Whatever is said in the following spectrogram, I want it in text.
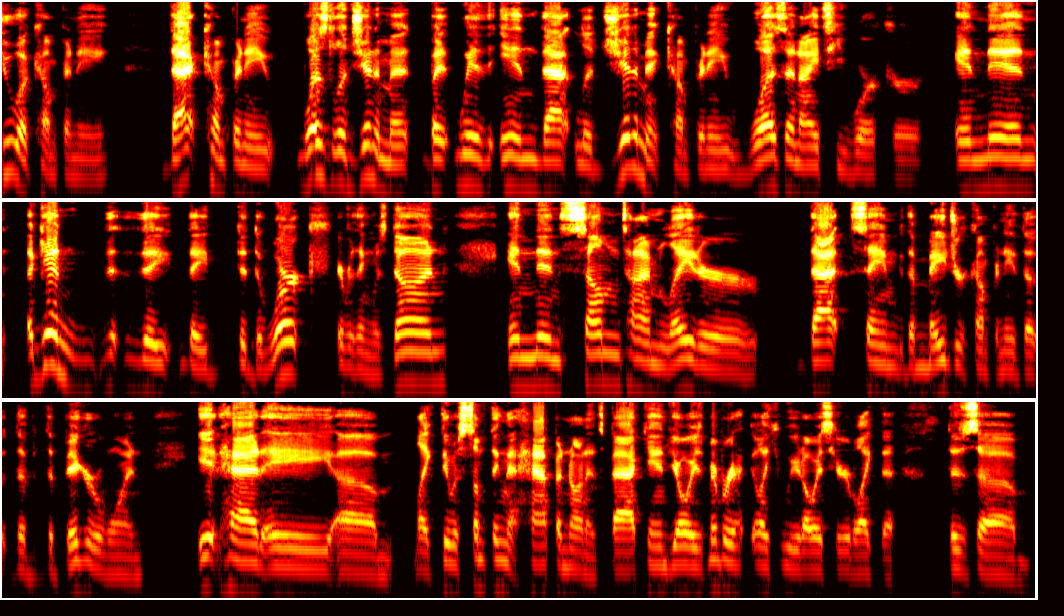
to a company that company was legitimate, but within that legitimate company was an IT worker. And then again, they they did the work, everything was done, and then sometime later, that same the major company, the the, the bigger one, it had a um, like there was something that happened on its back end. You always remember like we'd always hear like the there's um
